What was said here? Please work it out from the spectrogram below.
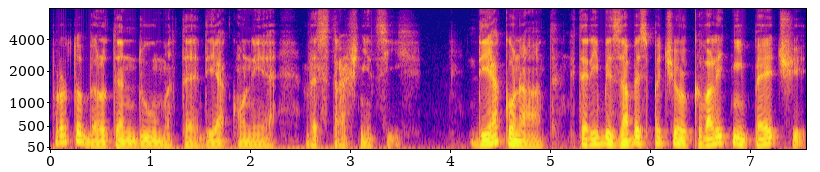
Proto byl ten dům té diakonie ve Strašnicích. Diakonát, který by zabezpečil kvalitní péči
